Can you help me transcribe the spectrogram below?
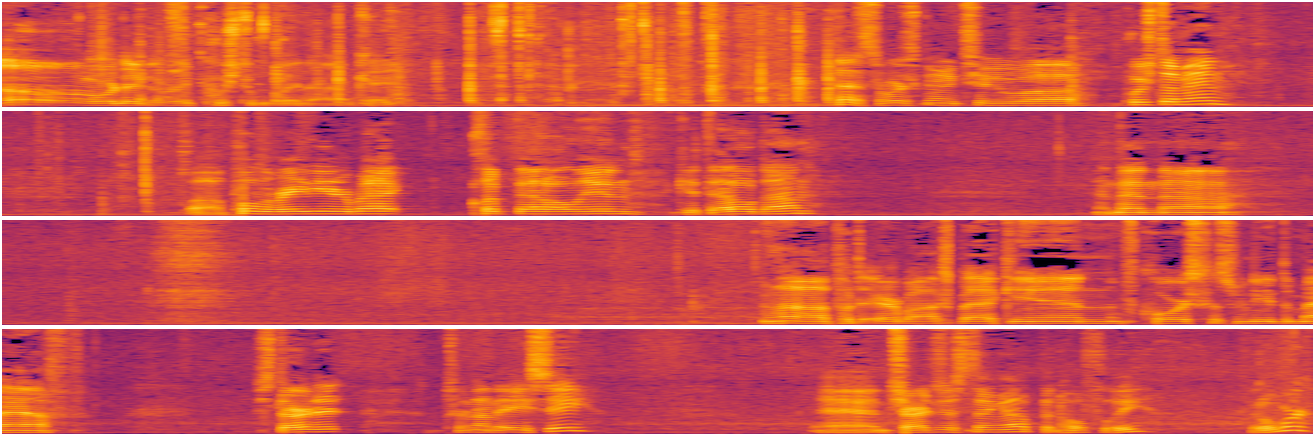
oh where did they go? They pushed them away. Okay. Yeah, so we're just going to uh, push them in, uh, pull the radiator back, clip that all in, get that all done, and then uh, put the airbox back in, of course, because we need the MAF. Start it, turn on the AC, and charge this thing up, and hopefully it'll work.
